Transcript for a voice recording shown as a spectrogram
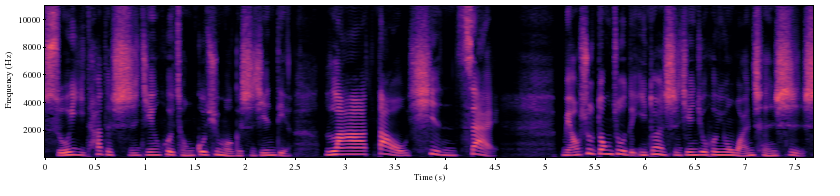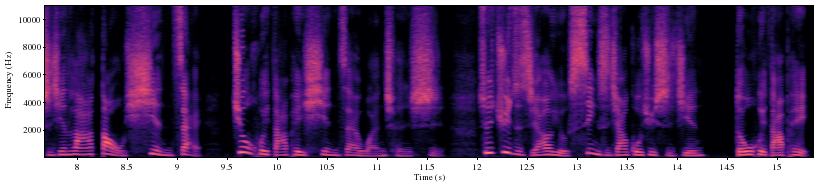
所以它的时间会从过去某个时间点拉到现在。描述动作的一段时间就会用完成式，时间拉到现在。就会搭配现在完成式，所以句子只要有 since 加过去时间，都会搭配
